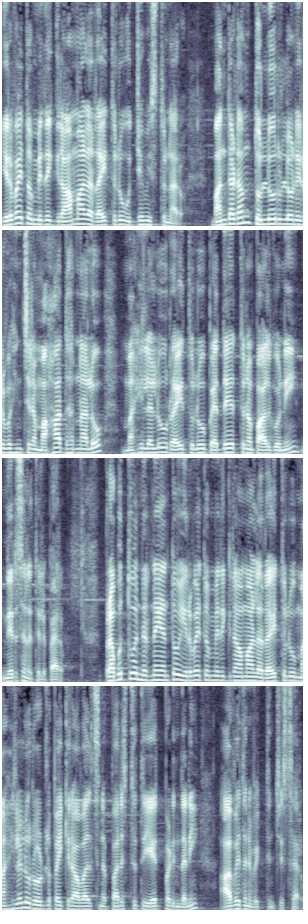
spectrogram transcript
ఇరవై తొమ్మిది గ్రామాల రైతులు ఉద్యమిస్తున్నారు. మందడం తుళ్ళూరులో నిర్వహించిన మహాధర్నాలో మహిళలు రైతులు పెద్ద ఎత్తున పాల్గొని నిరసన తెలిపారు. ప్రభుత్వ నిర్ణయంతో ఇరవై తొమ్మిది గ్రామాల రైతులు మహిళలు రోడ్లపైకి రావాల్సిన పరిస్థితి ఏర్పడిందని ఆవేదన వ్యక్తం చేశారు.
